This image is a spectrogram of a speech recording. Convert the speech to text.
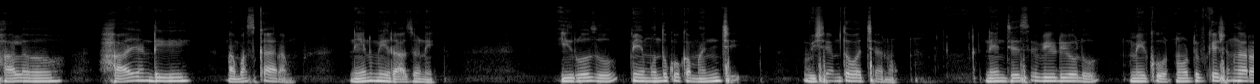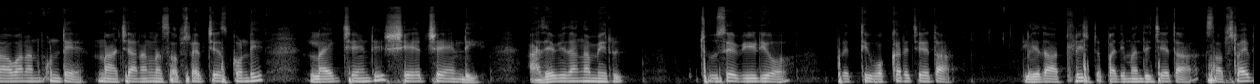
హలో హాయ్ అండి. నమస్కారం. నేను మీ రాజుని. ఈరోజు మీ ముందుకు ఒక మంచి విషయంతో వచ్చాను. నేను చేసే వీడియోలు మీకు నోటిఫికేషన్గా రావాలనుకుంటే నా ఛానల్ని సబ్స్క్రైబ్ చేసుకోండి లైక్ చేయండి షేర్ చేయండి. అదేవిధంగా మీరు చూసే వీడియో ప్రతి ఒక్కరి చేత లేదా అట్లీస్ట్ పది మంది చేత సబ్స్క్రైబ్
